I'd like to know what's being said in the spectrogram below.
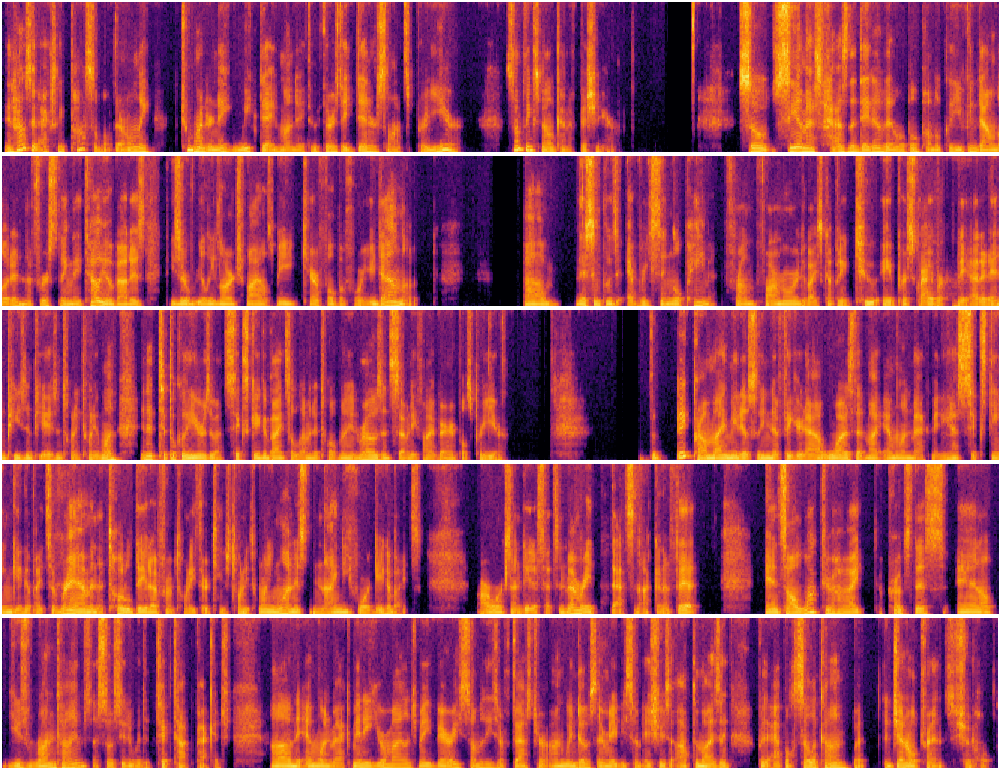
And how's it actually possible? There are only 208 weekday, Monday through Thursday dinner slots per year something smelled kind of fishy here. So CMS has the data available publicly. You can download it. And the first thing they tell you about is these are really large files. Be careful before you download. Um, this includes every single payment from pharma or device company to a prescriber. They added NPs and PAs in 2021. In a typical year is about six gigabytes, 11 to 12 million rows, and 75 variables per year. The big problem I immediately figured out was that my M1 Mac Mini has 16 gigabytes of RAM and the total data from 2013 to 2021 is 94 gigabytes. R works on data sets in memory, that's not going to fit. And so I'll walk through how I approach this and I'll use runtimes associated with the tictoc package on the M1 Mac Mini. Your mileage may vary. Some of these are faster on Windows. There may be some issues optimizing for the Apple Silicon, but the general trends should hold.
